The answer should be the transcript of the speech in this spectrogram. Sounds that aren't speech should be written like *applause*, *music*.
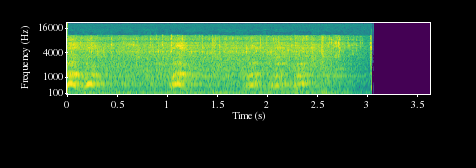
Woo-hoo! *laughs*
